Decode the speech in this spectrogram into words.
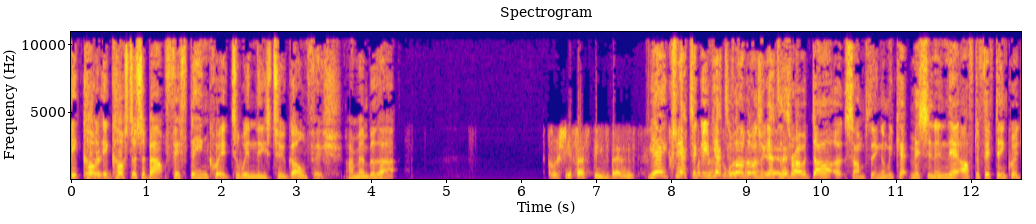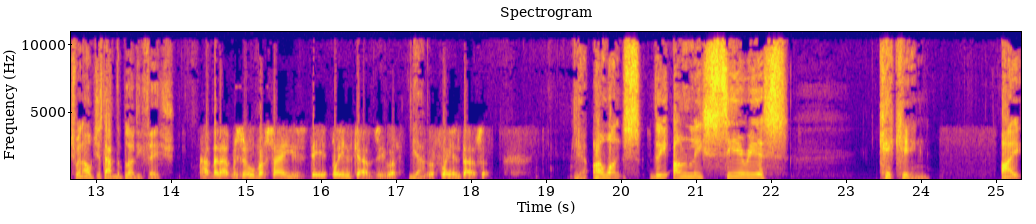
it co- it cost us about fifteen quid to win these two goldfish. I remember that. Cost you fifteen pounds. Yeah, because you had to, you had to, one of the ones you had to eh? throw a dart at something, and we kept missing. And yeah, after fifteen quid, she went, "I'll just have the bloody fish." Ah, but that was oversized uh, playing cards you were, Yeah. you were playing. That's it. Yeah. I once the only serious kicking I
